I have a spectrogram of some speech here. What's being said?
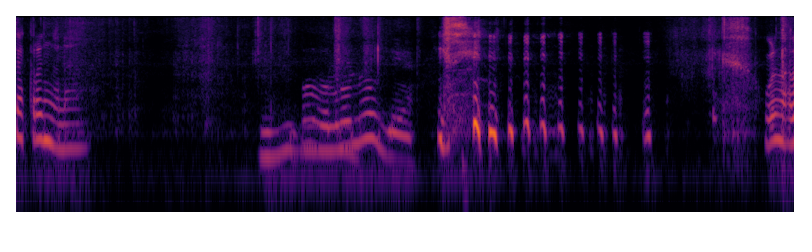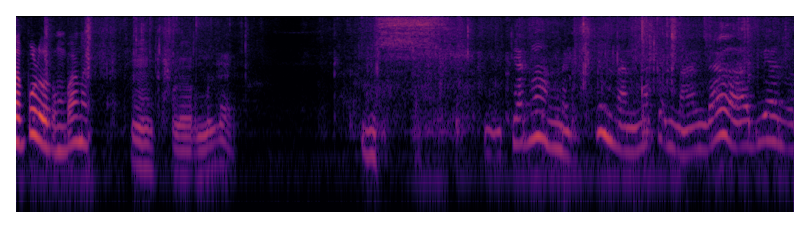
ചക്കര ഇങ്ങനെ ഇവിടെ നല്ല പുളിറുമ്പാണ് കാര്യമാണ്.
